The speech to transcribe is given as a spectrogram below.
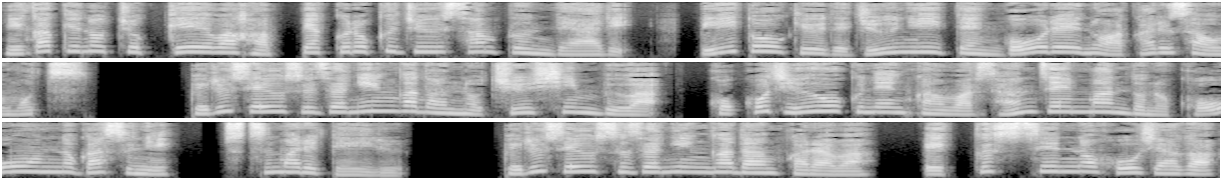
見かけの直径は863分であり、B 等級で12.50の明るさを持つ。ペルセウス座銀河団の中心部はここ10億年間は3000万度の高温のガスに包まれている。ペルセウス座銀河団からは、X 線の放射が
